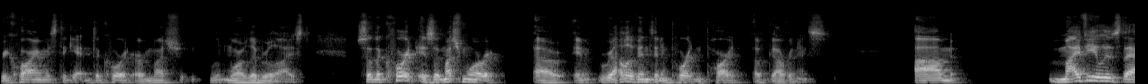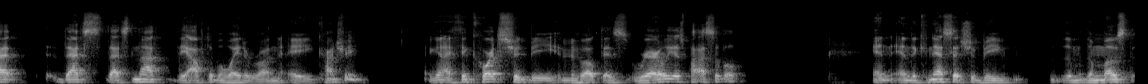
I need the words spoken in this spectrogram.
requirements to get into court are much more liberalized. So the court is a much more uh, relevant and important part of governance. Um, my view is that that's that's not the optimal way to run a country. Again, I think courts should be invoked as rarely as possible, and and the Knesset should be the, the most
